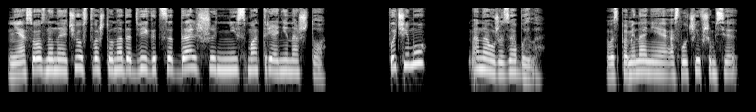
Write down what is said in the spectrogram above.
неосознанное чувство, что надо двигаться дальше, несмотря ни на что. Почему? Она уже забыла. Воспоминания о случившемся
